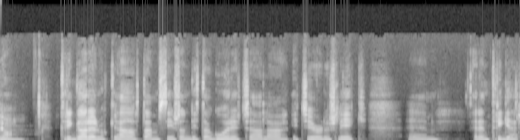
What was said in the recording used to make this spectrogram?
ja. Mm. Trigger det dere at de sier sånn 'dette går ikke', eller 'ikke gjør det slik'? Er det en trigger?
